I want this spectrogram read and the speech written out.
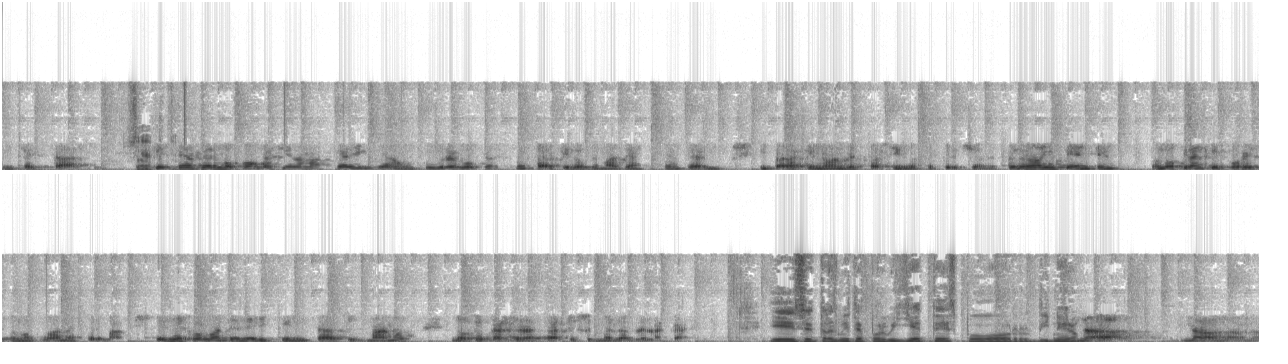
infectarse. El que esté enfermo, póngase una mascarilla, un cubrebocas, pues para que los demás vean que está enfermo y para que no ande esparciendo secreciones. Pero no intenten o no crean que por eso no se van a enfermar. Es mejor mantener higienizadas sus manos, no tocarse las partes húmedas de la cara. ¿Y se transmite por billetes, por dinero? No, no, no, no.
